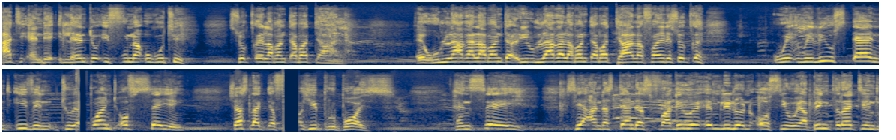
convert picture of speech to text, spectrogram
Athi and lento ifuna ukuthi siyocela abantu abadala. Eh ulaka labantu ulaka labantu abadala fanele siyocela will, will you stand even to a point of saying just like the Hebrew boys and say See, I understand asifakiwe emlilweni or si we are being threatened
